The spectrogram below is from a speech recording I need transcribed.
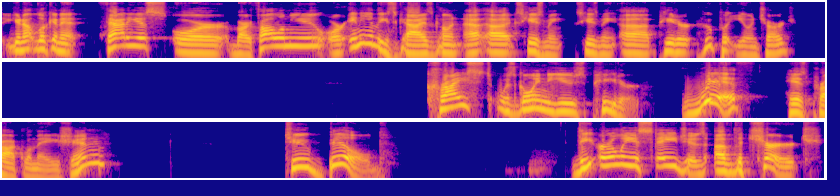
You're not looking at Thaddeus or Bartholomew or any of these guys going, uh, uh, excuse me, excuse me, uh, Peter, who put you in charge? Christ was going to use Peter with his proclamation to build the earliest stages of the church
